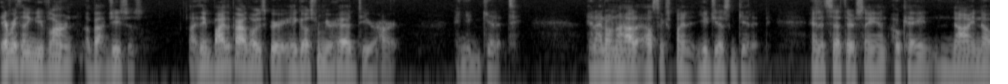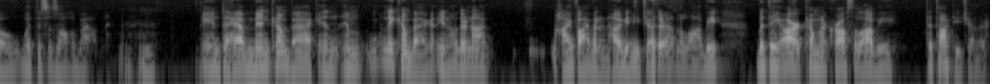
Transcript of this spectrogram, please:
everything you've learned about Jesus, I think by the power of the Holy Spirit, it goes from your head to your heart, and you get it. And I don't know how else to explain it. You just get it, and it's sat there saying, "Okay, now I know what this is all about." Mm-hmm. And to have men come back, and, and when they come back, you know, they're not high fiving and hugging each other out in the lobby, but they are coming across the lobby to talk to each other.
